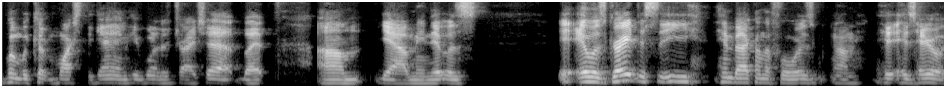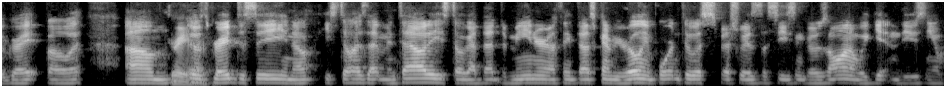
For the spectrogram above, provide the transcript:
when we couldn't watch the game, he wanted to try Chet. But um, yeah, I mean, it was it, it was great to see him back on the floor. Was, um, his, his hair looked great, by the way. Um, Great it was great to see. You know, he still has that mentality. He's still got that demeanor. I think that's going to be really important to us, especially as the season goes on and we get in these you know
